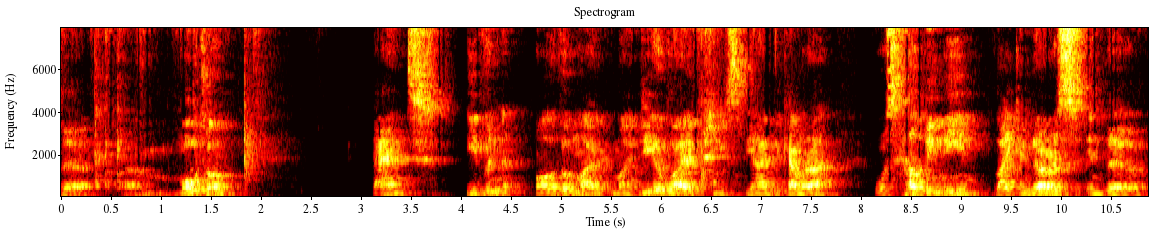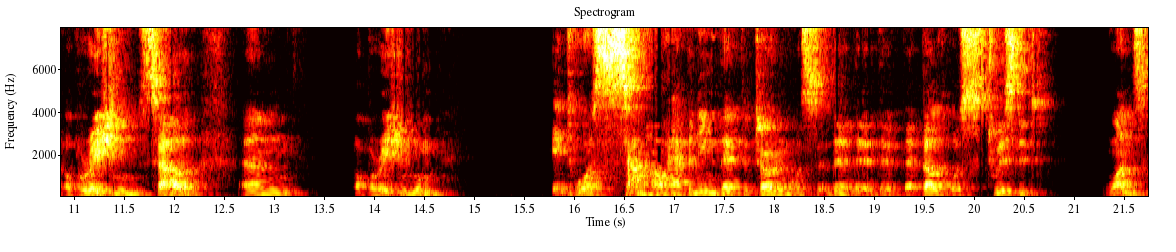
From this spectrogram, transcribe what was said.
the um, motor. And even although my, my dear wife, she's behind the camera, was helping me like a nurse in the operation cell, um, operation room, it was somehow happening that the turn was, the, the, the, belt was twisted once,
